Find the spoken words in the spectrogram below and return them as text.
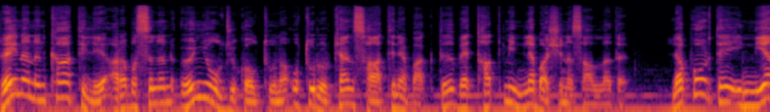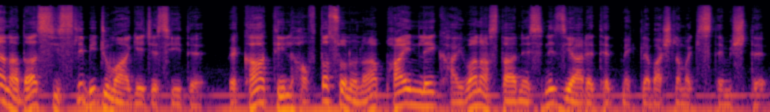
Reyna'nın katili arabasının ön yolcu koltuğuna otururken saatine baktı ve tatminle başını salladı. Laporte, Indiana'da sisli bir cuma gecesiydi ve katil hafta sonuna Pine Lake Hayvan Hastanesi'ni ziyaret etmekle başlamak istemişti.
